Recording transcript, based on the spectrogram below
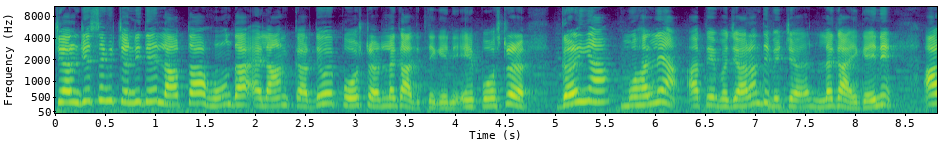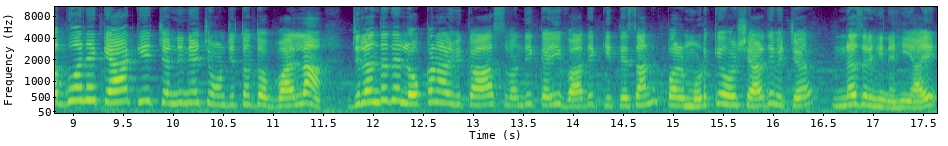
ਚਰਨਜੀਤ ਸਿੰਘ ਚੰਨੀ ਦੇ ਲਾਪਤਾ ਹੋਣ ਦਾ ਐਲਾਨ ਕਰਦੇ ਹੋਏ ਪੋਸਟਰ ਲਗਾ ਦਿੱਤੇ ਗਏ ਨੇ ਇਹ ਪੋਸਟਰ ਗਲੀਆਂ ਮੁਹੱਲਿਆਂ ਅਤੇ ਬਾਜ਼ਾਰਾਂ ਦੇ ਵਿੱਚ ਲਗਾਏ ਗਏ ਨੇ ਆਗੂਆਂ ਨੇ ਕਿਹਾ ਕਿ ਚੰਨੀ ਨੇ ਚੋਣ ਜਿੱਤਣ ਤੋਂ ਪਹਿਲਾਂ ਜਲੰਧਰ ਦੇ ਲੋਕਾਂ ਨਾਲ ਵਿਕਾਸ ਸੰਬੰਧੀ ਕਈ ਵਾਅਦੇ ਕੀਤੇ ਸਨ ਪਰ ਮੁੜ ਕੇ ਉਹ ਸ਼ਹਿਰ ਦੇ ਵਿੱਚ ਨਜ਼ਰ ਹੀ ਨਹੀਂ ਆਏ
